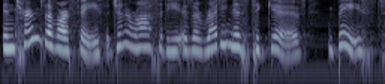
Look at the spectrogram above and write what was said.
In terms of our faith, generosity is a readiness to give based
